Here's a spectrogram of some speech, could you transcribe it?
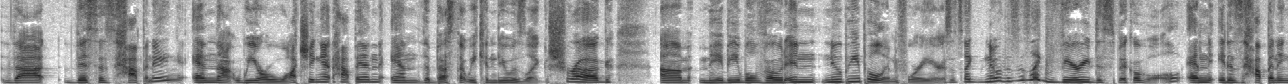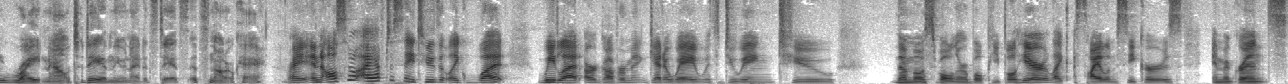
that this is happening and that we are watching it happen and the best that we can do is like shrug um, maybe we'll vote in new people in four years. It's like, no, this is like very despicable. And it is happening right now, today in the United States. It's not okay. Right. And also, I have to say, too, that like what we let our government get away with doing to the most vulnerable people here, like asylum seekers, immigrants,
